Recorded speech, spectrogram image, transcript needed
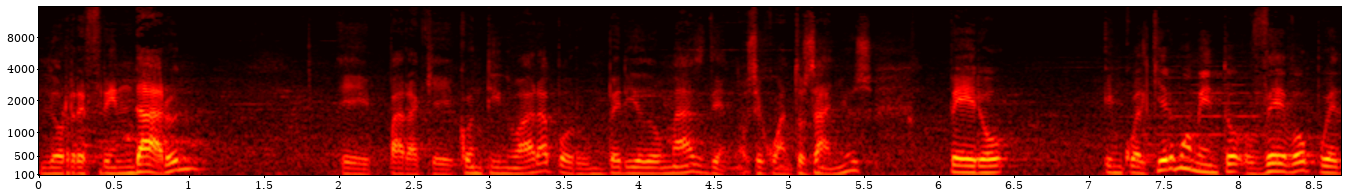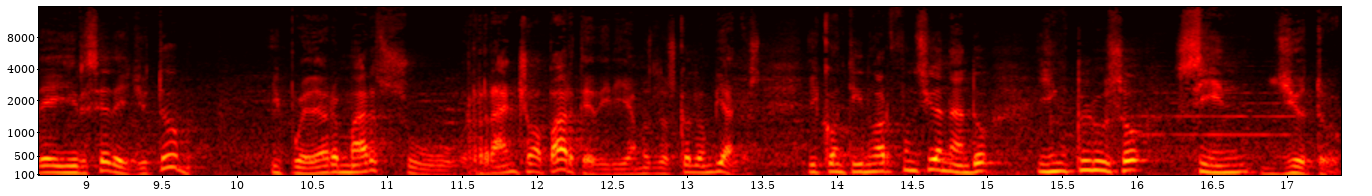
lo refrendaron eh, para que continuara por un periodo más de no sé cuántos años, pero en cualquier momento Vevo puede irse de YouTube y puede armar su rancho aparte, diríamos los colombianos, y continuar funcionando incluso sin YouTube.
